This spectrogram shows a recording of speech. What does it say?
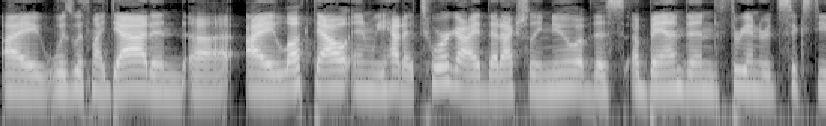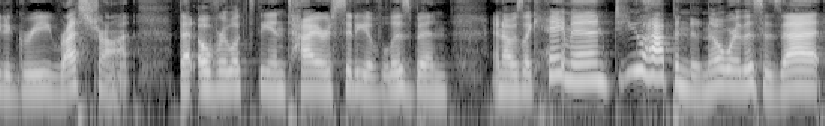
I was with my dad and uh, I lucked out and we had a tour guide that actually knew of this abandoned 360 degree restaurant that overlooked the entire city of Lisbon. And I was like, hey man, do you happen to know where this is at?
